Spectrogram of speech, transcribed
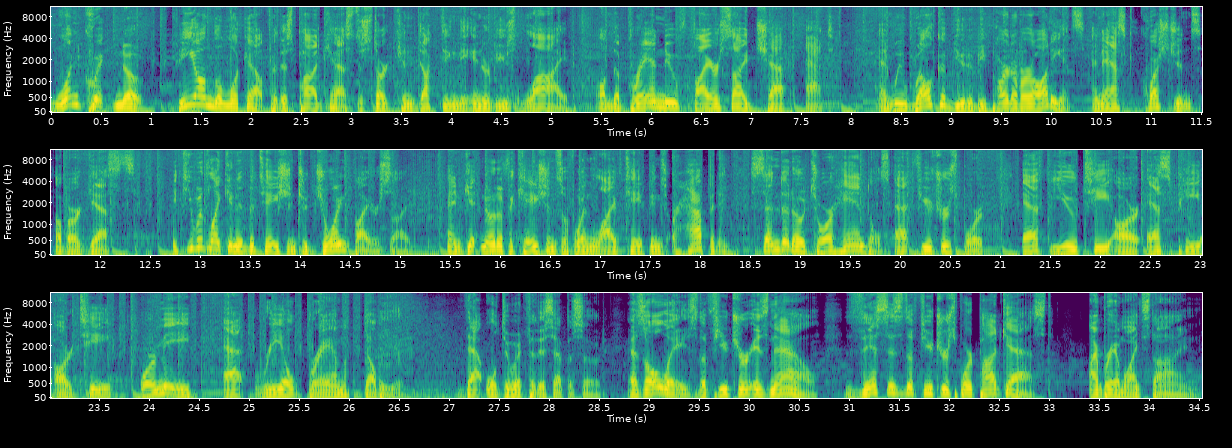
One quick note be on the lookout for this podcast to start conducting the interviews live on the brand new Fireside Chat at. And we welcome you to be part of our audience and ask questions of our guests. If you would like an invitation to join Fireside and get notifications of when live tapings are happening, send a note to our handles at Futuresport, F U T R S P R T, or me at Real Bram W. That will do it for this episode. As always, the future is now. This is the Future Sport Podcast. I'm Bram Weinstein.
